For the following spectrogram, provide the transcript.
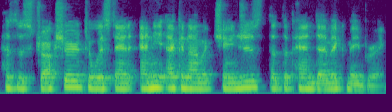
has the structure to withstand any economic changes that the pandemic may bring.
